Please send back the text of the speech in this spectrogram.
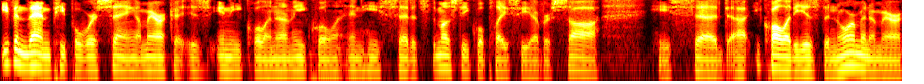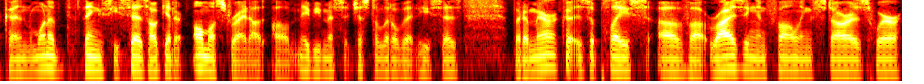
even then people were saying America is unequal and unequal, and he said it's the most equal place he ever saw. He said uh, equality is the norm in America, and one of the things he says, I'll get it almost right, I'll, I'll maybe miss it just a little bit. He says, but America is a place of uh, rising and falling stars where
